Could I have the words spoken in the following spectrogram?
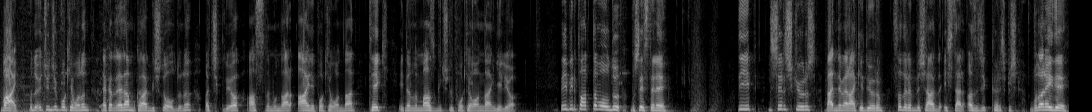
Vay bu da üçüncü Pokemon'un ne kadar neden bu kadar güçlü olduğunu açıklıyor. Aslında bunlar aynı Pokemon'dan tek inanılmaz güçlü Pokemon'dan geliyor. Ve bir patlama oldu bu seste ne? deyip dışarı çıkıyoruz. Ben de merak ediyorum. Sanırım dışarıda işler azıcık karışmış. Bu da neydi?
